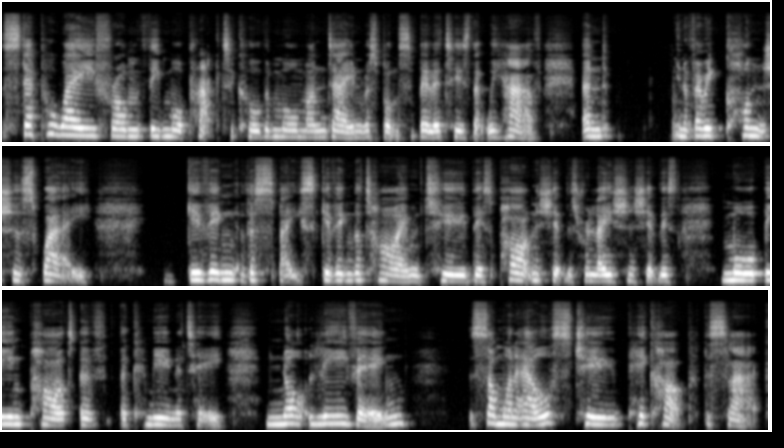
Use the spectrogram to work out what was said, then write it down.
step away from the more practical, the more mundane responsibilities that we have, and in a very conscious way, giving the space, giving the time to this partnership, this relationship, this more being part of a community, not leaving someone else to pick up the slack.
